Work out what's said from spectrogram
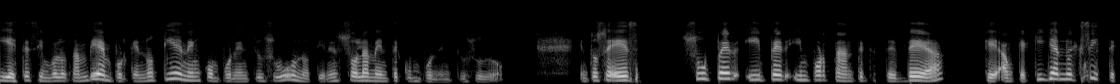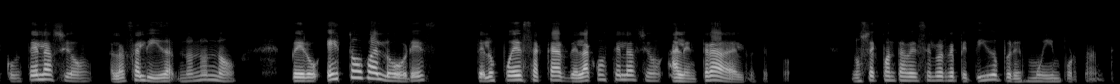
Y este símbolo también, porque no tienen componente USU1, tienen solamente componente USU2. Entonces es súper, hiper importante que usted vea que aunque aquí ya no existe constelación a la salida, no, no, no, pero estos valores usted los puede sacar de la constelación a la entrada del receptor. No sé cuántas veces lo he repetido, pero es muy importante.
